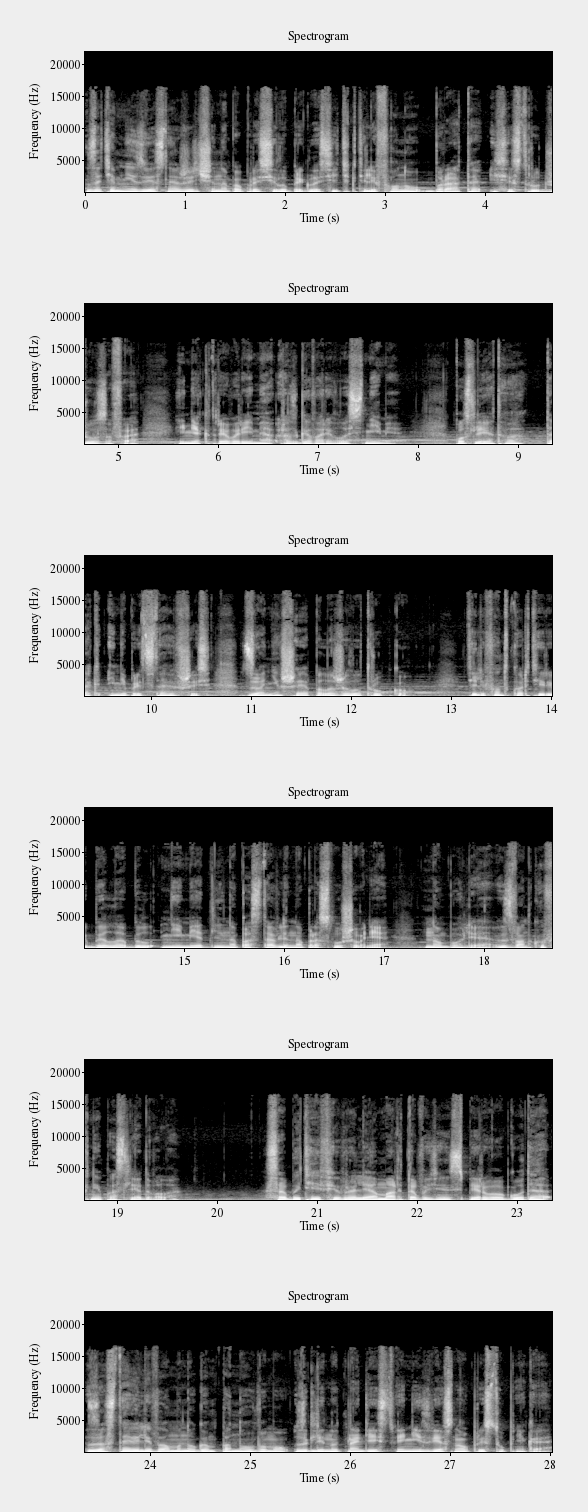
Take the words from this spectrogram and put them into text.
Затем неизвестная женщина попросила пригласить к телефону брата и сестру Джозефа и некоторое время разговаривала с ними – После этого, так и не представившись, звонившая положила трубку. Телефон в квартире Белла был немедленно поставлен на прослушивание, но более звонков не последовало. События февраля-марта 1981 года заставили во многом по-новому взглянуть на действия неизвестного преступника.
